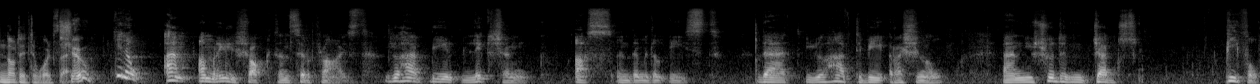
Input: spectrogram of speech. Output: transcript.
nodded towards that. Sure. You know, I'm I'm really shocked and surprised. You have been lecturing us in the Middle East that you have to be rational, and you shouldn't judge people.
